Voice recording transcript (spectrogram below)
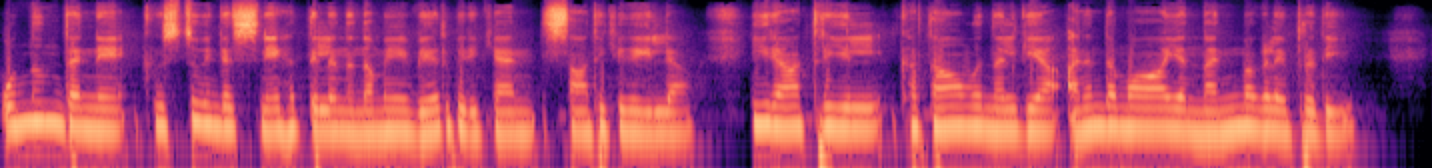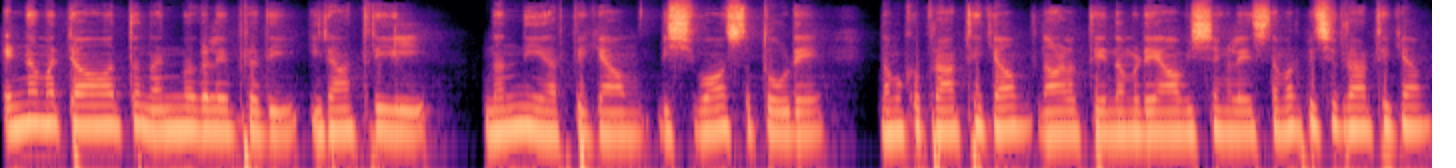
ഒന്നും തന്നെ ക്രിസ്തുവിന്റെ സ്നേഹത്തിൽ നിന്ന് നമ്മെ വേർപിരിക്കാൻ സാധിക്കുകയില്ല. ഈ രാത്രിയിൽ കർത്താവ് നൽകിയ അനന്തമായ നന്മകളെ പ്രതി എണ്ണമറ്റാത്ത നന്മകളെ പ്രതി ഈ രാത്രിയിൽ നന്ദി അർപ്പിക്കാം. വിശ്വാസത്തോടെ നമുക്ക് പ്രാർത്ഥിക്കാം. നാളത്തെ നമ്മുടെ ആവശ്യങ്ങളെ സമർപ്പിച്ച് പ്രാർത്ഥിക്കാം.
